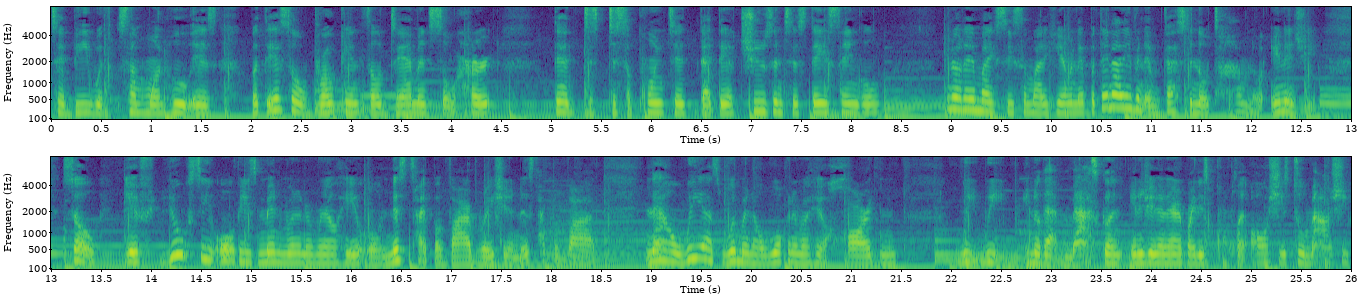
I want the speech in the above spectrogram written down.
to be with someone who is, but they're so broken, so damaged, so hurt they're just disappointed that they're choosing to stay single. You know, they might see somebody here and it, but they're not even investing no time, no energy. So if you see all these men running around here on this type of vibration and this type of vibe, now we as women are walking around here hardened. We, we, you know, that masculine energy that everybody's complaining. Oh, she's too mousy.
